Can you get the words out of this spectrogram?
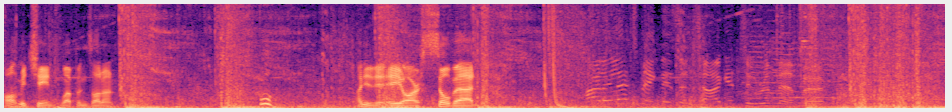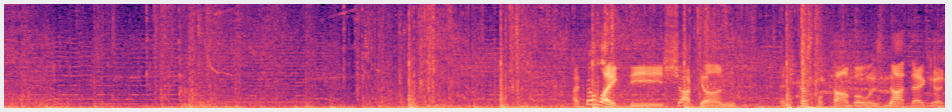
Oh, let me change weapons on it. Whew. I need an AR so bad. Harley, let's make this a target to remember. I feel like the shotgun and pistol combo is not that good.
